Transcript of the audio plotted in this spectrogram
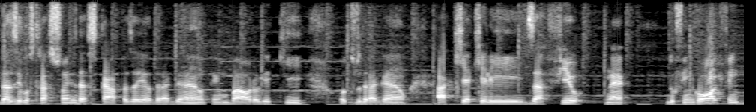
das ilustrações das capas aí, o dragão, tem um Balrog aqui, outro dragão, aqui aquele desafio, né, do Fingolfin,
